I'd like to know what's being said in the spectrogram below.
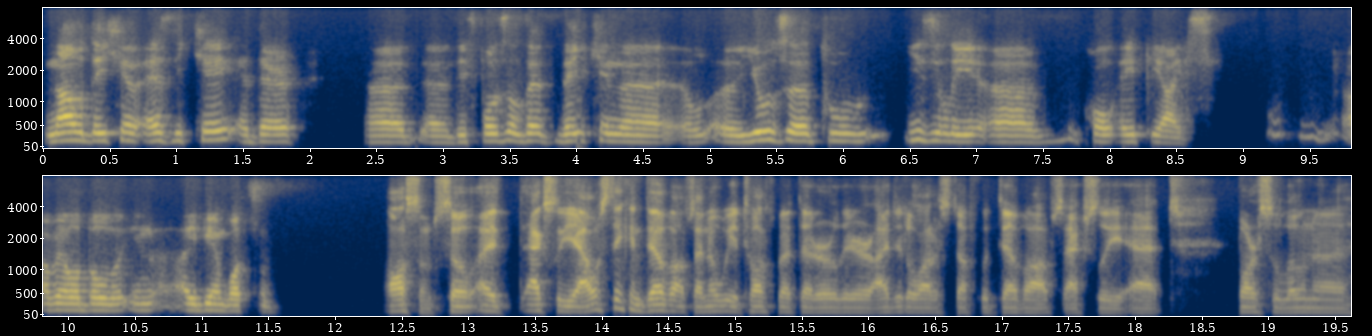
now they have SDK at their uh, disposal that they can use to easily call APIs available in IBM Watson. Awesome. So I actually, yeah, I was thinking DevOps. I know we had talked about that earlier. I did a lot of stuff with DevOps actually at Barcelona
